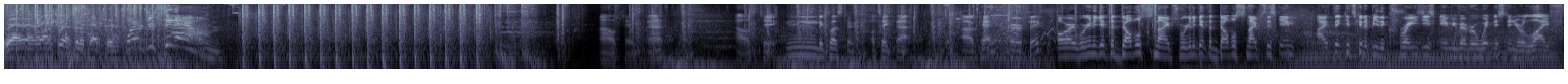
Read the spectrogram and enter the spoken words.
Yeah, yeah, why don't you answer the question? Why don't you sit down? I'll take that. I'll take mm, the cluster. I'll take that. Okay, perfect. All right, we're gonna get the double snipes. We're gonna get the double snipes this game. I think it's gonna be the craziest game you've ever witnessed in your life.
